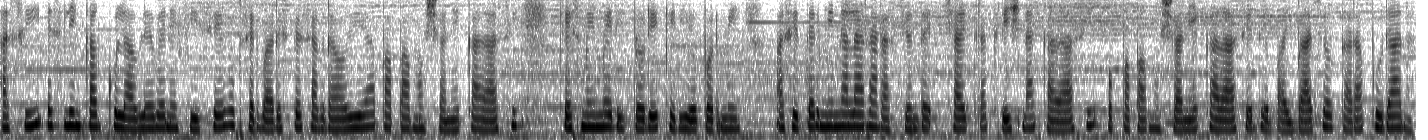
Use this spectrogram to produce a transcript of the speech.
Así es el incalculable beneficio de observar este sagrado día Papa Moshane Kadasi, que es muy meritorio y querido por mí. Así termina la narración de Chaitra Krishna Kadasi o Papa Moshane Kadasi de Vaivasya Uttara Purana.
